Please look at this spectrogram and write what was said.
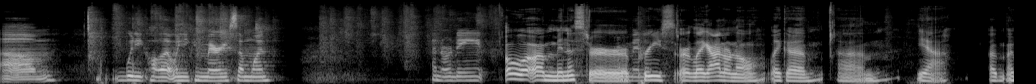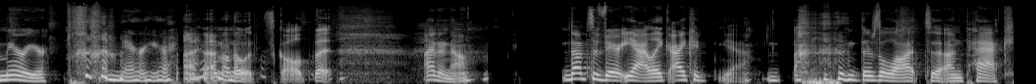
um, what do you call that when you can marry someone? An ordained. oh, a minister, a, min- priest, or like I don't know, like a, um, yeah, a, a marrier. A marrier. I I don't know what it's called, but I don't know. That's a very yeah. Like I could yeah. There's a lot to unpack.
